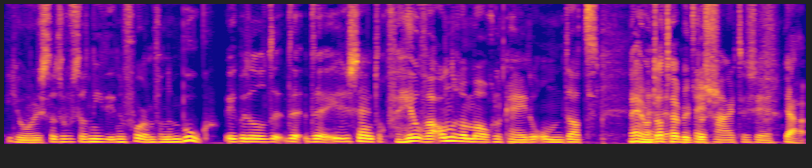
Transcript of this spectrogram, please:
Joris, dat hoeft toch niet in de vorm van een boek? Ik bedoel, er zijn toch heel veel andere mogelijkheden om dat, nee, want dat uh, heb ik tegen dus, haar te zeggen. Ja,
